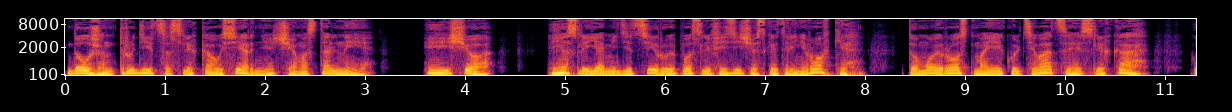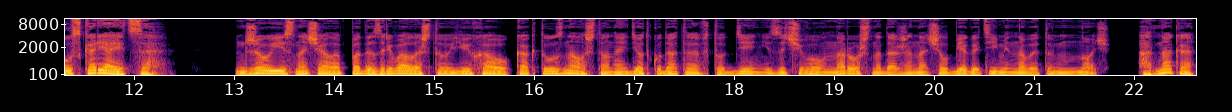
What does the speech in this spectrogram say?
должен трудиться слегка усерднее, чем остальные. И еще, если я медитирую после физической тренировки, то мой рост моей культивации слегка ускоряется. Джоуи сначала подозревала, что Юйхао как-то узнал, что она идет куда-то в тот день, из-за чего он нарочно даже начал бегать именно в эту ночь. Однако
